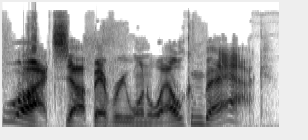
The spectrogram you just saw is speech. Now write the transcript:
What's up, everyone? Welcome back.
